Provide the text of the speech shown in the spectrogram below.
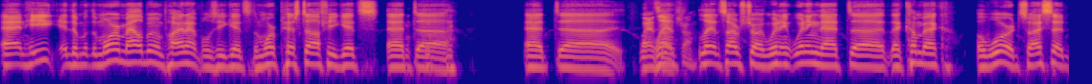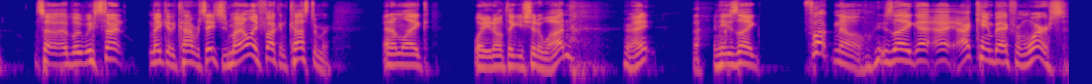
And he, the, the more Malibu and pineapples he gets, the more pissed off he gets at uh, at uh, Lance, Lance Armstrong. Lance Armstrong winning winning that uh, that comeback award. So I said, so uh, but we start making a conversation. He's my only fucking customer, and I'm like, what? You don't think you should have won, right? and he's like, fuck no. He's like, I, I I came back from worse,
